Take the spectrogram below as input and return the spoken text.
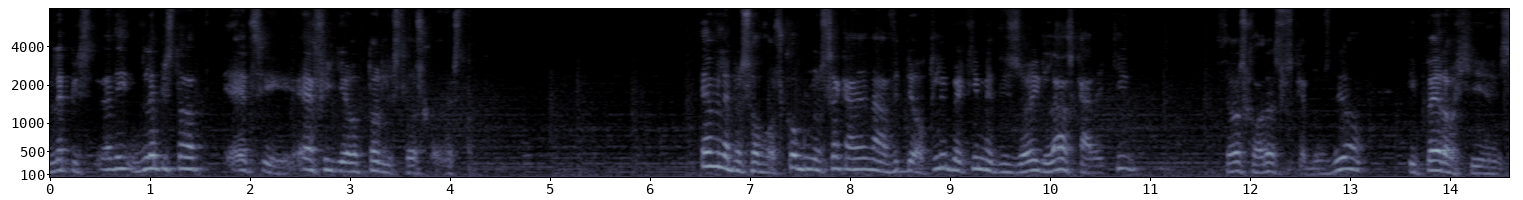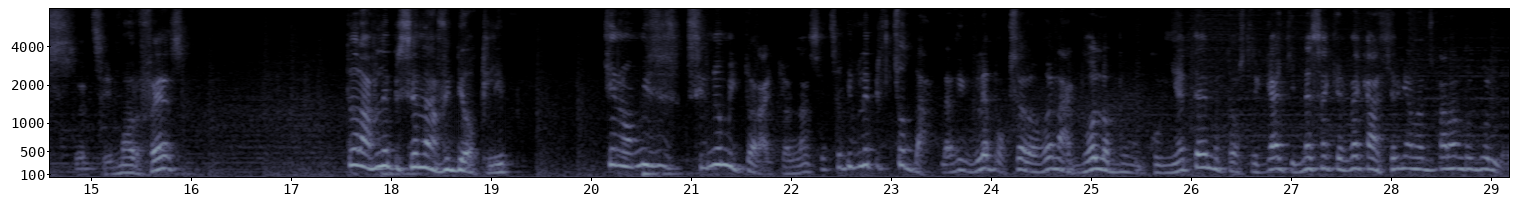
βλέπεις, δηλαδή βλέπεις τώρα έτσι, έφυγε ο Τόλης Θεός χωρέστο. Έβλεπες ο Βοσκόπουλος έκανε ένα βίντεο κλιπ εκεί με τη ζωή Λάσκαρ εκεί, Θεός χωρέσους και τους δύο, υπέροχες έτσι, μορφές. Τώρα βλέπεις ένα βίντεο κλιπ και νομίζεις, συγγνώμη τώρα κιόλας, έτσι ότι βλέπεις τσόντα. Δηλαδή, βλέπω, ξέρω εγώ, ένα γκόλο που κουνιέται με το στριγκάκι μέσα και δέκα χέρια να τους παράνε τον γκόλο.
